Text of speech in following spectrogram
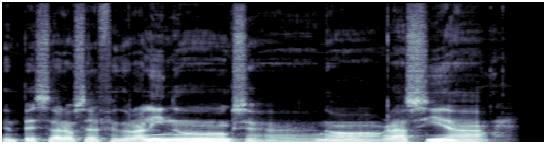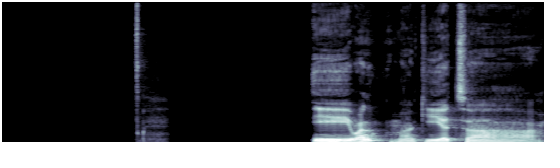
Empezar a usar Fedora Linux. Eh, no, gracias. Y bueno, aquí está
